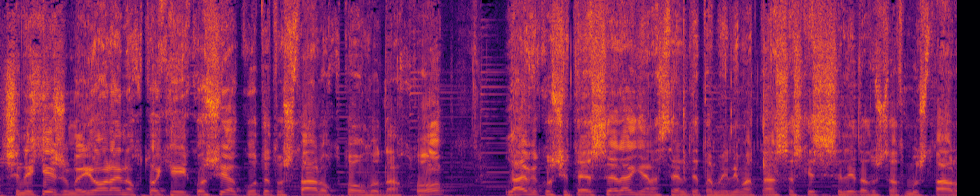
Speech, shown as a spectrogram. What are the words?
Συνεχίζουμε, η ώρα είναι 8 και 20, ακούτε το Star 888 Live 24 για να στέλνετε τα μηνύματά σας και στη σελίδα του σταθμού Star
